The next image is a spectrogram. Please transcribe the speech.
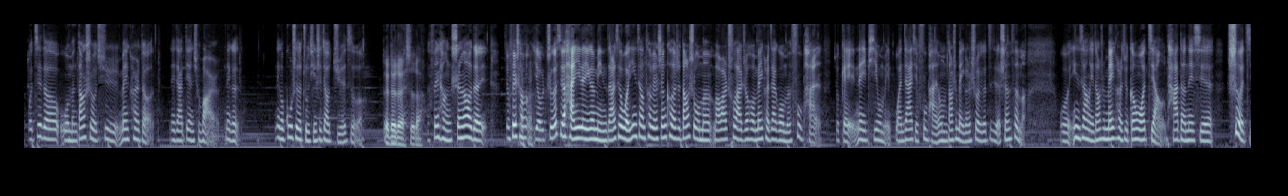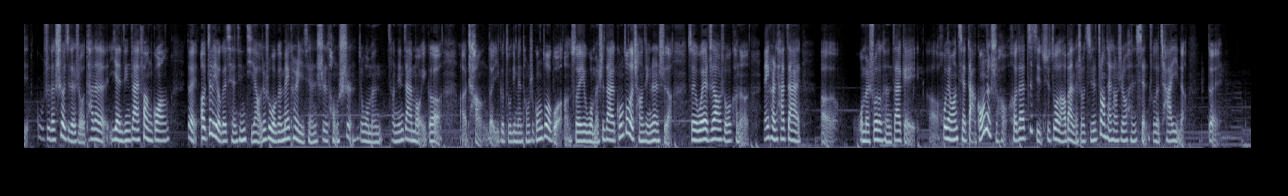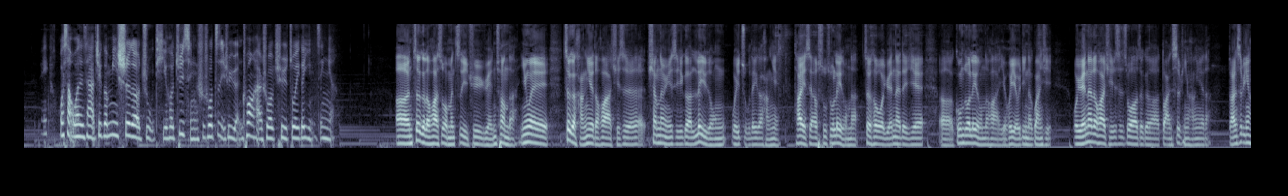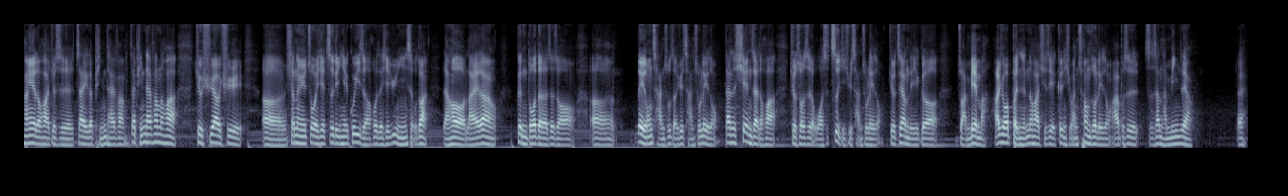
我记得我们当时有去 Maker 的那家店去玩，那个那个故事的主题是叫抉择。对对对，是的。非常深奥的，就非常 有哲学含义的一个名字。而且我印象特别深刻的是，当时我们玩玩出来之后，Maker 在给我们复盘，就给那一批我们玩家一起复盘。我们当时每个人是有一个自己的身份嘛。我印象里，当时 Maker 去跟我讲他的那些设计故事的设计的时候，他的眼睛在放光。对，哦，这里有个前情提要，就是我跟 Maker 以前是同事，就我们曾经在某一个呃厂的一个组里面同时工作过啊，所以我们是在工作的场景认识的，所以我也知道说可能 Maker 他在呃我们说的可能在给呃互联网企业打工的时候，和在自己去做老板的时候，其实状态上是有很显著的差异的，对。哎，我想问一下，这个密室的主题和剧情是说自己去原创，还是说去做一个引进呀？嗯，这个的话是我们自己去原创的，因为这个行业的话，其实相当于是一个内容为主的一个行业，它也是要输出内容的。这和我原来的一些呃工作内容的话，也会有一定的关系。我原来的话其实是做这个短视频行业的，短视频行业的话，就是在一个平台方，在平台方的话，就需要去。呃，相当于做一些制定一些规则或者一些运营手段，然后来让更多的这种呃内容产出者去产出内容。但是现在的话，就说是我是自己去产出内容，就这样的一个转变吧。而且我本人的话，其实也更喜欢创作内容，而不是纸上谈兵这样。对。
